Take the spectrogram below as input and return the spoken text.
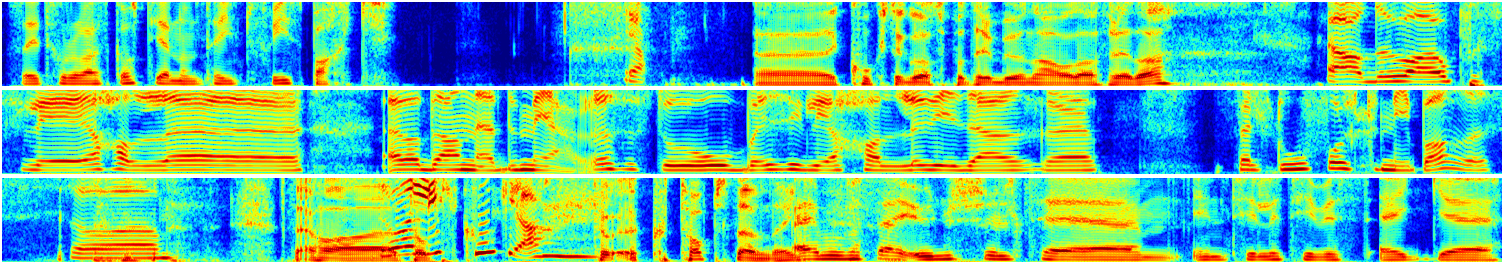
Så jeg tror det var et godt gjennomtenkt frispark. Eh, kokte godt på tribunen òg da, Frida? Ja, det var jo plutselig halve Eller der nede med gjerdet så sto jo basically halve de der uh, Felto-folkene i baret. Så Det var, det var litt kok, ja. to, topp stemning. Jeg må bare si unnskyld til um, Intility hvis jeg eh,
